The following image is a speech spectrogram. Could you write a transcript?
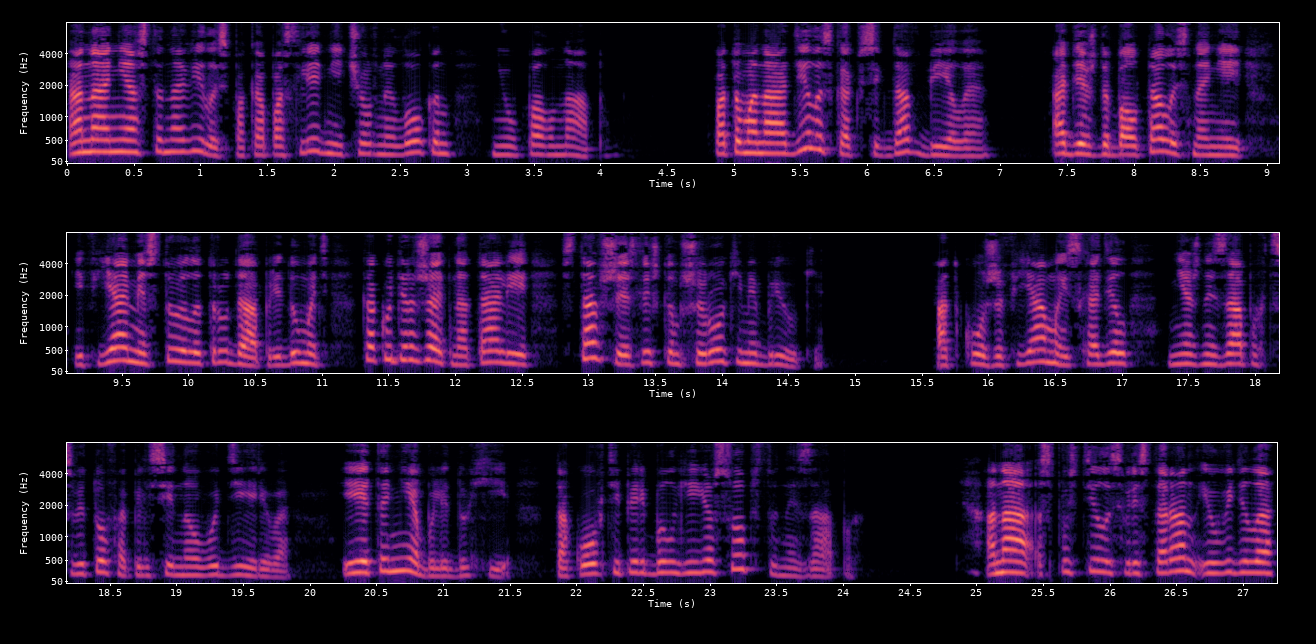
Она не остановилась, пока последний черный локон не упал на пол. Потом она оделась, как всегда, в белое. Одежда болталась на ней, и Фьяме стоило труда придумать, как удержать на талии ставшие слишком широкими брюки. От кожи Фьямы исходил нежный запах цветов апельсинового дерева, и это не были духи — Таков теперь был ее собственный запах. Она спустилась в ресторан и увидела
